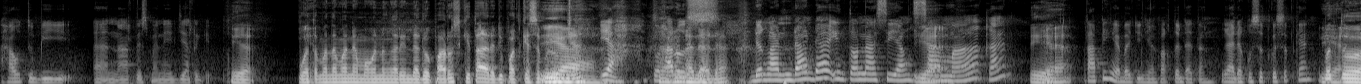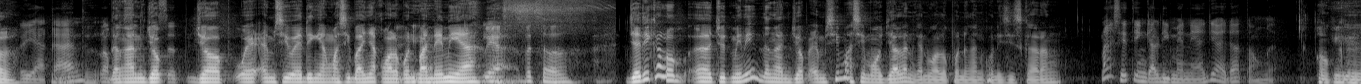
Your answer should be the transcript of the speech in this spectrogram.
how to be an artist manager gitu. Iya. Buat teman-teman yang mau dengerin Dado Parus, kita ada di podcast sebelumnya. Ya, itu Silakan harus ada-ada. dengan nada intonasi yang Iya. sama kan? Iya. Rapi nggak bajunya waktu datang? Nggak ada kusut-kusut kan? Iya. Betul. Iya kan? No Dengan job job W- MC wedding yang masih banyak walaupun Iya. pandemi ya. Iya, betul. Jadi kalau eh, Cut Mini dengan job MC masih mau jalan kan walaupun dengan kondisi sekarang. masih tinggal demand-nya aja ada atau enggak? Oke. Oke.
